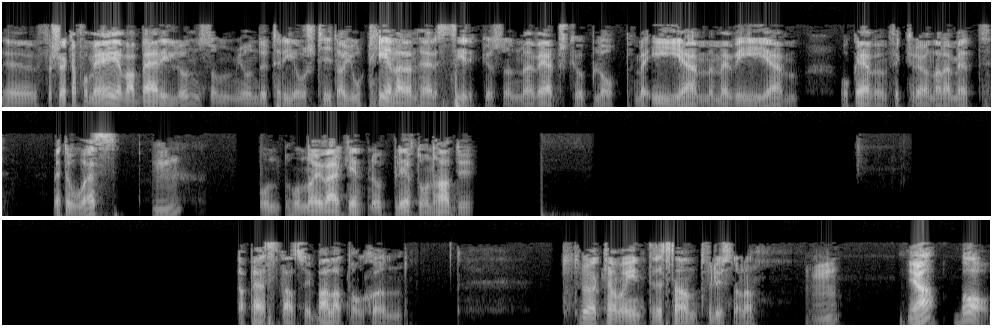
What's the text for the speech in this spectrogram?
eh, försöka få med Eva Berglund som under tre års tid har gjort hela den här cirkusen med världscuplopp, med EM, med VM och även fick kröna det med ett, med ett OS. Mm. Hon, hon har ju verkligen upplevt, hon hade ju Budapest, alltså i Balatonsjön. Tror jag kan vara intressant för lyssnarna. Mm. Ja, bra.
